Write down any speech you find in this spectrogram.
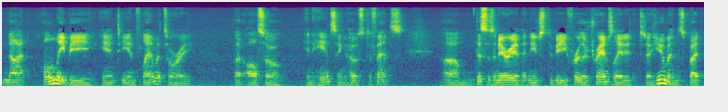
not only be anti inflammatory, but also enhancing host defense. Um, this is an area that needs to be further translated to humans, but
